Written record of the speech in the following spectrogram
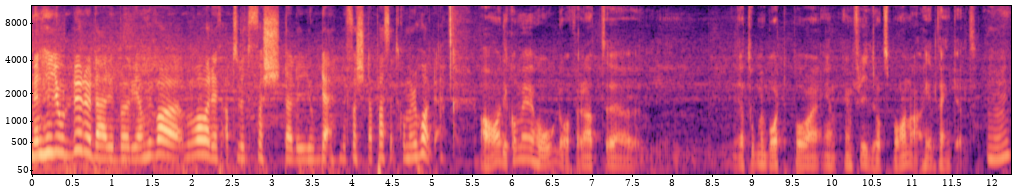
Men hur gjorde du där i början? Hur var, vad var det absolut första du gjorde? Det första passet, kommer du ihåg det? Ja, det kommer jag ihåg då för att eh, jag tog mig bort på en, en friidrottsbana helt enkelt. Mm.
